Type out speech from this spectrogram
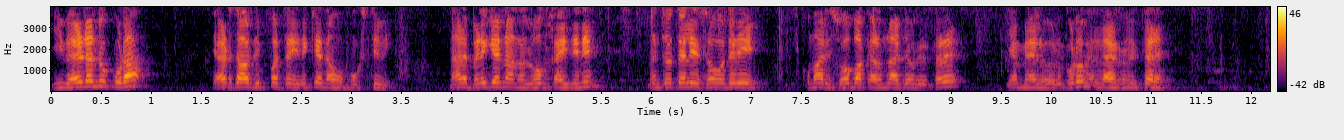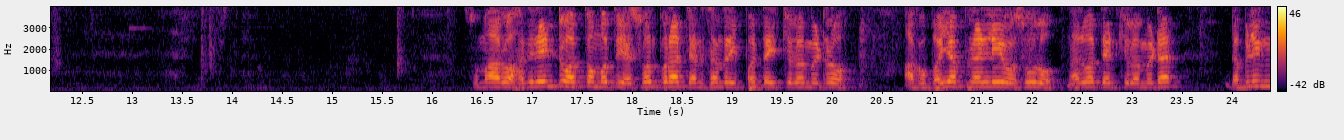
ಇವೆರಡನ್ನೂ ಕೂಡ ಎರಡು ಸಾವಿರದ ಇಪ್ಪತ್ತೈದಕ್ಕೆ ನಾವು ಮುಗಿಸ್ತೀವಿ. ನಾಳೆ ಬೆಳಿಗ್ಗೆ ನಾನು ಅಲ್ಲಿ ಹೋಗ್ತಾ ಇದ್ದೀನಿ. ನನ್ನ ಜೊತೆಯಲ್ಲಿ ಸಹೋದರಿ ಕುಮಾರಿ ಶೋಭಾ ಕರಂದ್ಲಾಜೆ ಅವರು ಇರ್ತಾರೆ. ಎಂ ಎಲ್ ಅವರು ಕೂಡ ಎಲ್ಲರೂ ಇರ್ತಾರೆ. ಸುಮಾರು ಹದಿನೆಂಟು, ಹತ್ತೊಂಬತ್ತು ಯಶವಂತಪುರ, ಚನ್ನಸಂದ್ರ ಇಪ್ಪತ್ತೈದು ಕಿಲೋಮೀಟ್ರು ಹಾಗೂ ಬೈಯಪ್ಪನಹಳ್ಳಿ, ಹೊಸೂರು ನಲವತ್ತೆಂಟು ಕಿಲೋಮೀಟರ್. ಡಬ್ಲಿಂಗ್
